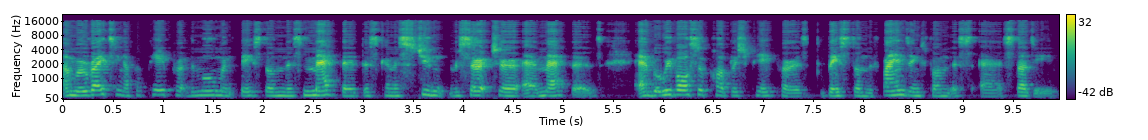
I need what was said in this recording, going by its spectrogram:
And we're writing up a paper at the moment based on this method, this kind of student researcher uh, method. Um, but we've also published papers based on the findings from this uh, study.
